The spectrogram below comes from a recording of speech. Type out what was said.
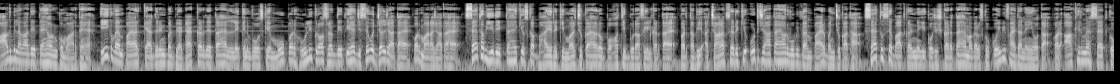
आग भी लगा देते हैं और उनको मारते हैं। एक वेम्पायर कैदरिन पर भी अटैक कर देता है, लेकिन वो उसके मुँह पर होली क्रॉस रख देती है, जिससे वो जल जाता है और मारा जाता है। सैथ अब ये देखता है कि उसका भाई रिकी मर चुका है और वो बहुत ही बुरा फील करता है, पर तभी अचानक से रिकी उठ जाता है और वो भी वेम्पायर बन चुका था। सैथ उससे बात करने की कोशिश करता है, मगर उसको कोई भी फ़ायदा नहीं होता और आखिर में सैथ को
